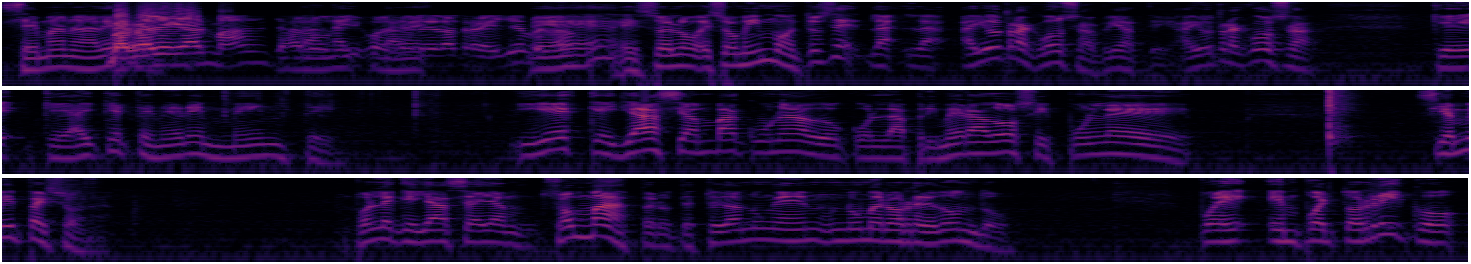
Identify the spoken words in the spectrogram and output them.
semanales. Van a llegar más, ya lo dijo el general Reyes, ¿verdad? Eh, eso, es eso mismo. Entonces, hay otra cosa, fíjate, hay otra cosa que, hay que tener en mente. Y es que ya se han vacunado con la primera dosis, ponle 100 mil personas. Ponle que ya se hayan, son más, pero te estoy dando un, número redondo. Pues en Puerto Rico,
